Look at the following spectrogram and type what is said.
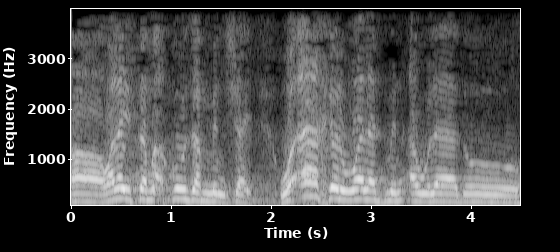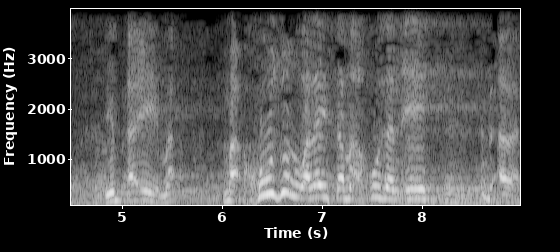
آه وليس مأخوذا من شيء. وآخر ولد من أولاده. يبقى إيه؟ مأخوذ وليس مأخوذا إيه؟ يبقى,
